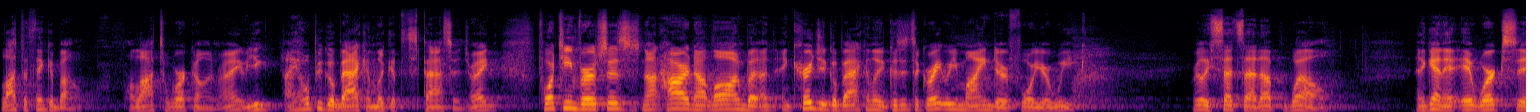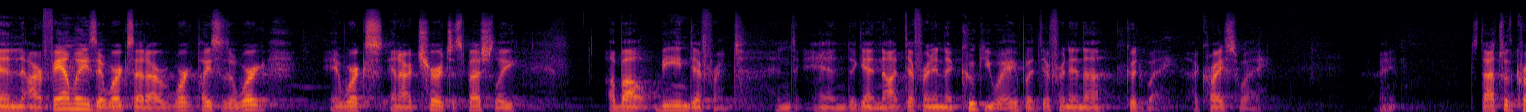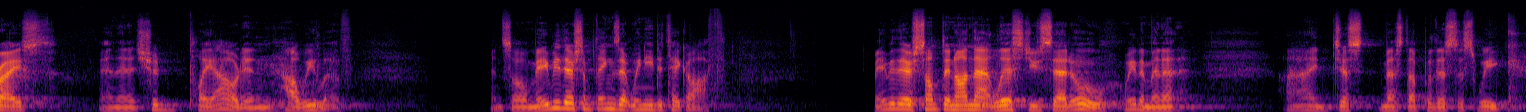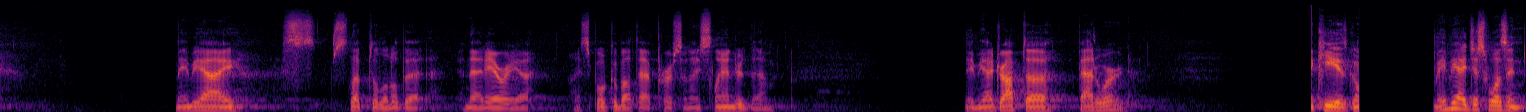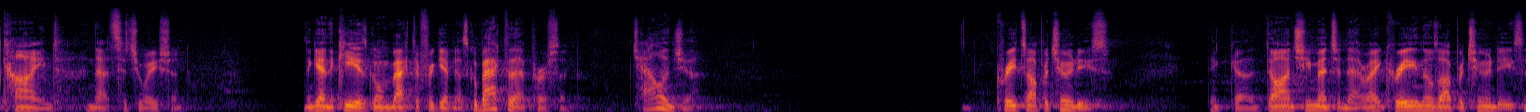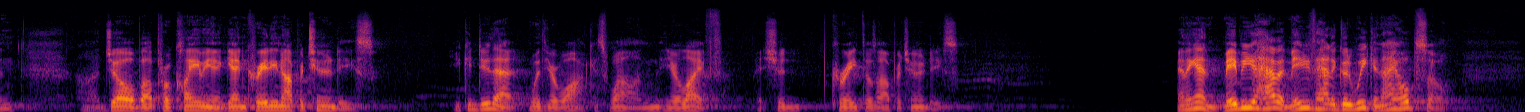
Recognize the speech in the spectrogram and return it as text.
a lot to think about, a lot to work on, right? You, I hope you go back and look at this passage, right? 14 verses. It's not hard, not long, but I encourage you to go back and look because it's a great reminder for your week. It really sets that up well. And again, it, it works in our families, it works at our workplaces of work, it works in our church, especially about being different. And, and again, not different in a kooky way, but different in a good way, a Christ way. Right? Starts with Christ, and then it should play out in how we live. And so maybe there's some things that we need to take off. Maybe there's something on that list you said, oh, wait a minute. I just messed up with this this week. Maybe I slept a little bit in that area. I spoke about that person. I slandered them. Maybe I dropped a bad word. The key is going, maybe I just wasn't kind in that situation. And again, the key is going back to forgiveness. Go back to that person. Challenge you. Creates opportunities. I think uh, Dawn, she mentioned that, right? Creating those opportunities. And uh, Joe about proclaiming, again, creating opportunities. You can do that with your walk as well in your life. It should create those opportunities. And again, maybe you haven't. Maybe you've had a good week, and I hope so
